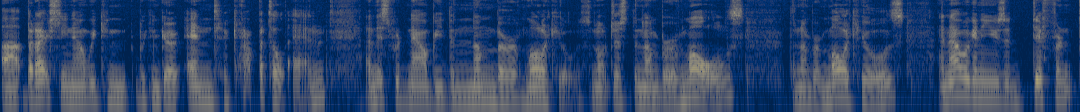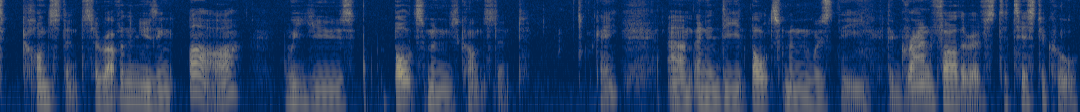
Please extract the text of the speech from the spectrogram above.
Uh, but actually now we can we can go n to capital N, and this would now be the number of molecules, not just the number of moles, the number of molecules. And now we're going to use a different constant. So rather than using R, we use Boltzmann's constant. Okay, um, and indeed Boltzmann was the the grandfather of statistical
